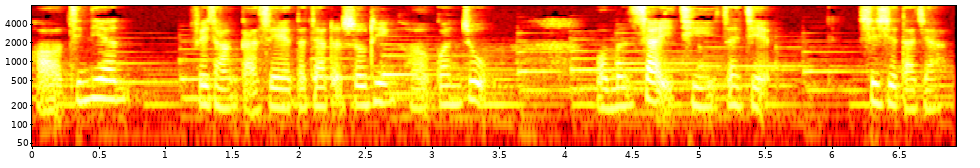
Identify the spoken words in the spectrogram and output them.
好，今天非常感谢大家的收听和关注，我们下一期再见，谢谢大家。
